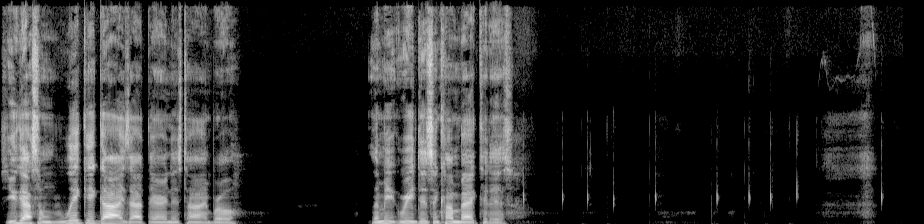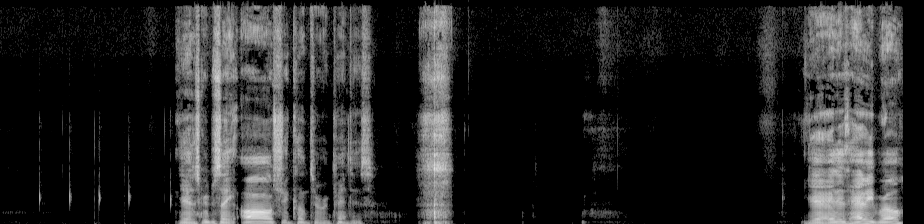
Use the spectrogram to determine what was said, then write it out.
So you got some wicked guys out there in this time, bro. Let me read this and come back to this. Yeah, the scripture say all should come to repentance. Yeah, it is heavy, bro.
